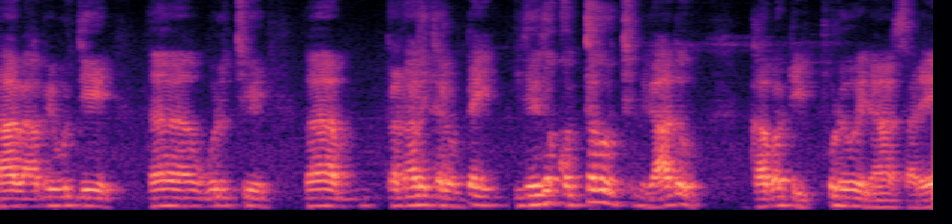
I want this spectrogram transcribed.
అభివృద్ధి గురించి ప్రణాళికలు ఉంటాయి. ఇదేదో కొత్తగా వచ్చింది కాదు. కాబట్టి ఇప్పుడు అయినా సరే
